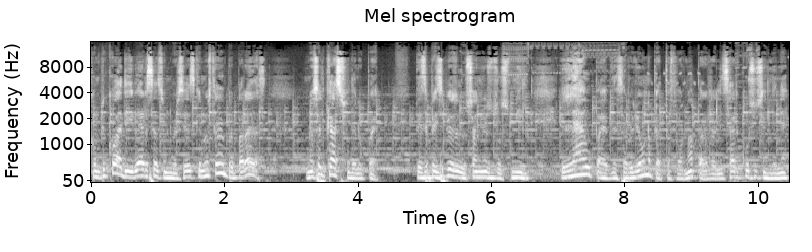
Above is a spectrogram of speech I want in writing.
complicó a diversas universidades que no estaban preparadas. No es el caso de la UPAE. Desde principios de los años 2000, la UPAE desarrolló una plataforma para realizar cursos en línea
